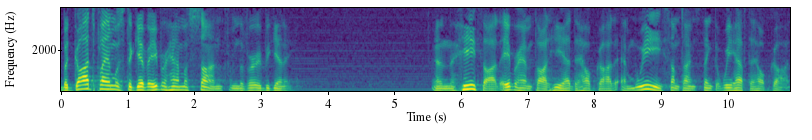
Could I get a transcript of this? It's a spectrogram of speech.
But God's plan was to give Abraham a son from the very beginning. And he thought, Abraham thought he had to help God, and we sometimes think that we have to help God.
